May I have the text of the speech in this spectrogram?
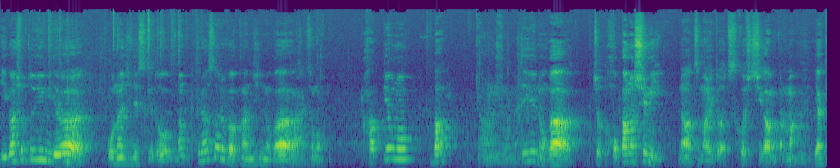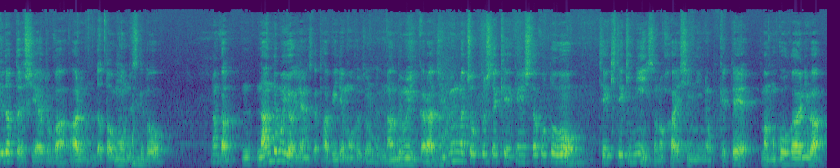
居場所という意味では同じですけどなんかプラスアルファ感じるのが、はい。その発表の場っていうのがちょっと他の趣味の集まりとは少し違うのかな、まあ、野球だったら試合とかあるんだとは思うんですけど、なんかん何でもいいわけじゃないですか旅でも風俗でも。何でもいいから自分がちょっとした経験したことを定期的にその配信に乗っけて、まあ、向こう側には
